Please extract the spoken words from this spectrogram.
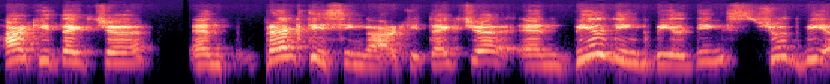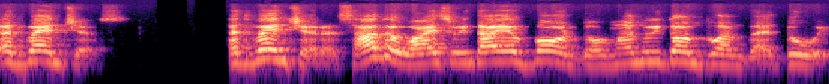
Architecture and practicing architecture and building buildings should be adventures, adventurous. Otherwise, we die of boredom, and we don't want that, do we?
